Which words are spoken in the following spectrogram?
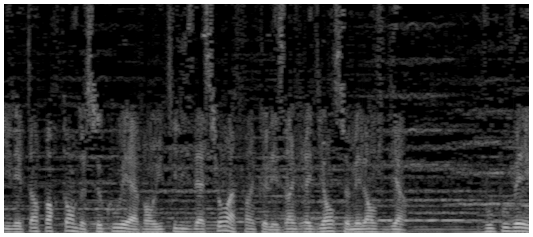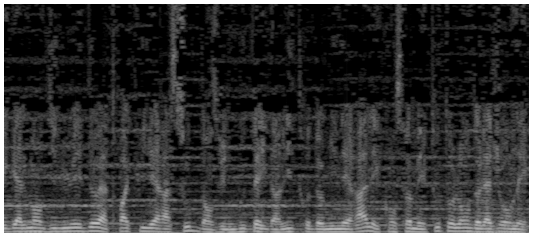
Il est important de secouer avant utilisation afin que les ingrédients se mélangent bien. Vous pouvez également diluer 2 à 3 cuillères à soupe dans une bouteille d'un litre d'eau minérale et consommer tout au long de la journée.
